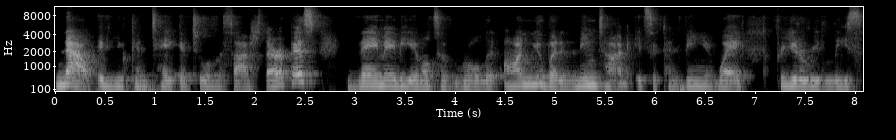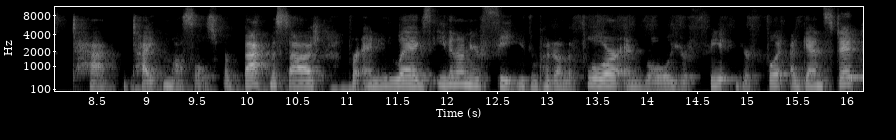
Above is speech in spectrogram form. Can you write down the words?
Now, if you can take it to a massage therapist, they may be able to roll it on you. But in the meantime, it's a convenient way for you to release tight muscles for back massage, for any legs, even on your feet. You can put it on the floor and roll your feet, your foot against it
